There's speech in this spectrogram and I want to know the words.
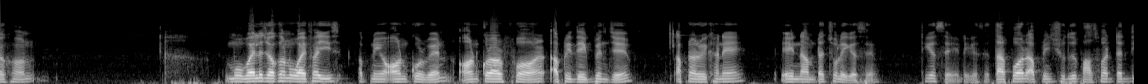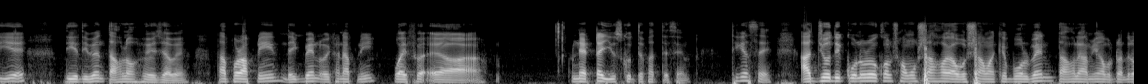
যখন মোবাইলে যখন ওয়াইফাই আপনি অন করবেন অন করার পর আপনি দেখবেন যে আপনার ওইখানে এই নামটা চলে গেছে। ঠিক আছে? ঠিক আছে। তারপর আপনি শুধু পাসওয়ার্ডটা দিয়ে দিয়ে দিবেন, তাহলে হয়ে যাবে। তারপর আপনি দেখবেন ওইখানে আপনি ওয়াইফাই নেটটা ইউজ করতে পারতেছেন, ঠিক আছে? আর যদি কোনো রকম সমস্যা হয়, অবশ্যই আমাকে বলবেন, তাহলে আমি আপনাদের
